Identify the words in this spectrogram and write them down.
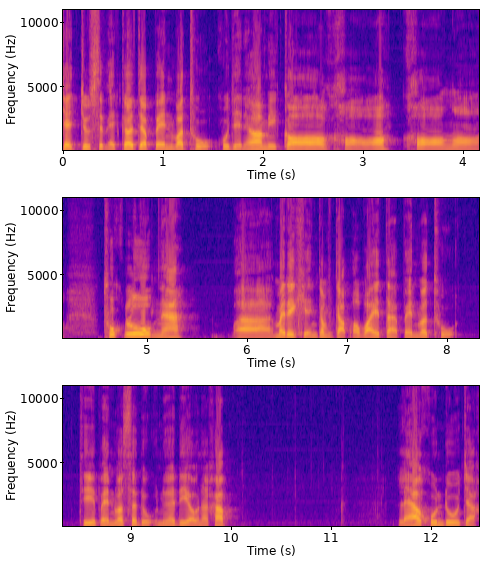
7.11 ก็จะเป็นวัตถุคุณจะเห็นว่ามีกอขอคองอ ทุกรูปนะไม่ได้เขียนกำกับเอาไว้ แต่เป็นวัตถุที่เป็นวัสดุเนื้อเดียวนะครับ แล้วคุณดูจาก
